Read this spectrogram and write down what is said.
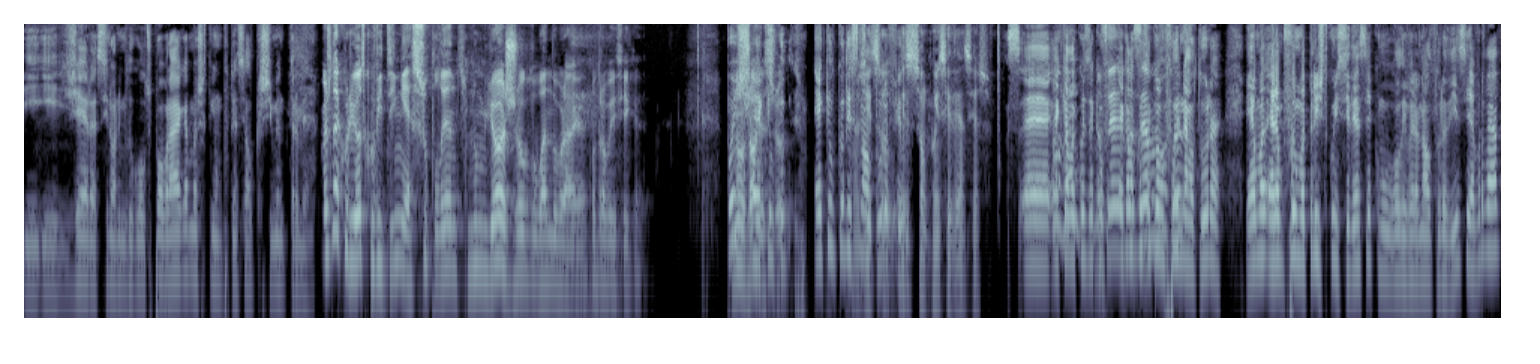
e, e gera sinónimo de golos para o Braga, mas que tinha um potencial de crescimento tremendo. Mas não é curioso que o Vitinho é suplente no melhor jogo do ano do Braga contra o Benfica? Pois, não é, aquilo que, é aquilo que eu disse mas na isso, altura, Filipe. Isso são coincidências. É, aquela coisa que eu, é, aquela coisa é que eu falei na altura é uma, era, foi uma triste coincidência, como o Oliveira na altura disse, e é verdade.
